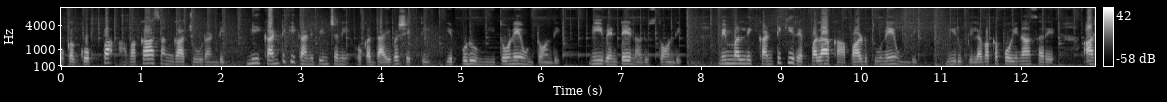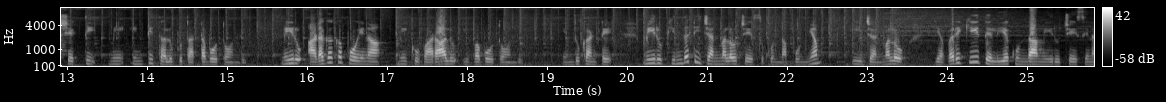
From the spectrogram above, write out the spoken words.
ఒక గొప్ప అవకాశంగా చూడండి. మీ కంటికి కనిపించని ఒక దైవశక్తి ఎప్పుడూ మీతోనే ఉంటోంది. మీ వెంటే నడుస్తోంది. మిమ్మల్ని కంటికి రెప్పలా కాపాడుతూనే ఉంది. మీరు పిలవకపోయినా సరే ఆ శక్తి మీ ఇంటి తలుపు తట్టబోతోంది. మీరు అడగకపోయినా మీకు వరాలు ఇవ్వబోతోంది. ఎందుకంటే మీరు కిందటి జన్మలో చేసుకున్న పుణ్యం ఈ జన్మలో ఎవరికీ తెలియకుండా మీరు చేసిన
